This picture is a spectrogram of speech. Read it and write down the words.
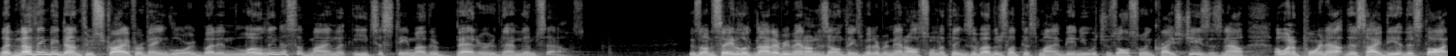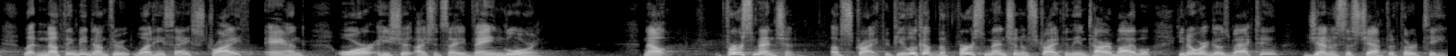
Let nothing be done through strife or vainglory, but in lowliness of mind let each esteem other better than themselves. He goes on to say, Look not every man on his own things, but every man also on the things of others. Let this mind be in you, which was also in Christ Jesus. Now, I want to point out this idea, this thought. Let nothing be done through what he say, strife and, or he should, I should say, vainglory. Now, first mention of strife. If you look up the first mention of strife in the entire Bible, you know where it goes back to? Genesis chapter 13.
